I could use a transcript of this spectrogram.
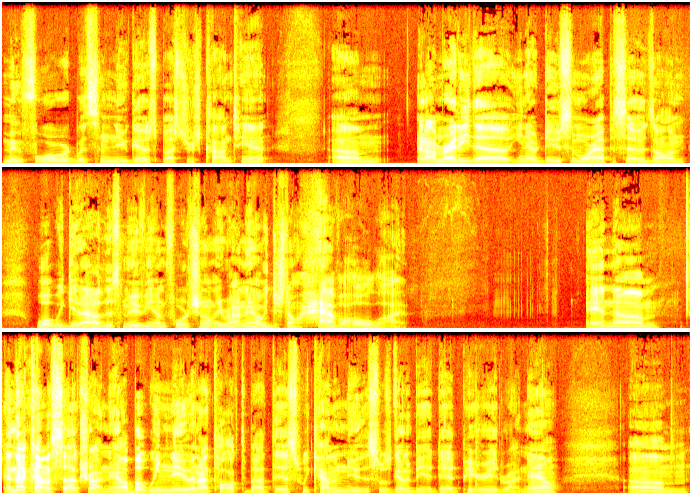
move forward with some new Ghostbusters content. Um, and I'm ready to, you know, do some more episodes on what we get out of this movie. Unfortunately, right now we just don't have a whole lot, and um, and that kind of sucks right now. But we knew, and I talked about this. We kind of knew this was going to be a dead period right now. Um,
